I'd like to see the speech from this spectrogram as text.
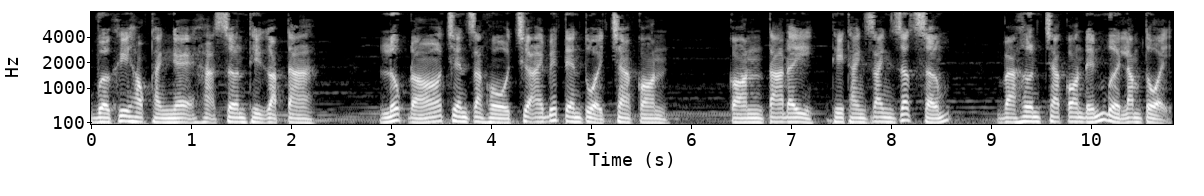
vừa khi học thành nghệ Hạ Sơn thì gặp ta. Lúc đó trên giang hồ chưa ai biết tên tuổi cha con, còn ta đây thì thành danh rất sớm và hơn cha con đến 15 tuổi.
